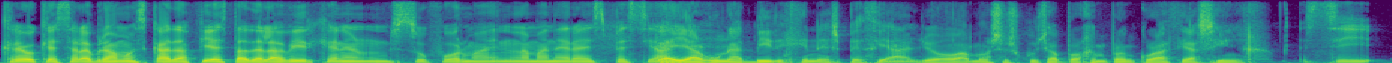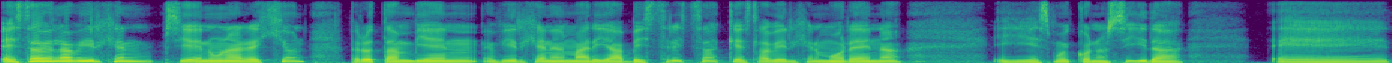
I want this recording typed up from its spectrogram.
creo que celebramos cada fiesta de la Virgen en su forma, en la manera especial. ¿Hay alguna Virgen especial? Yo hemos escuchado, por ejemplo, en Croacia, Sing. Sí, esta es la Virgen, sí, en una región, pero también Virgen en María Bistrica, que es la Virgen morena y es muy conocida eh,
